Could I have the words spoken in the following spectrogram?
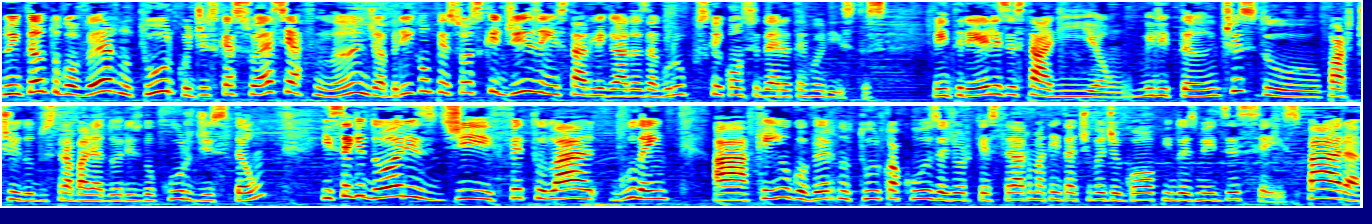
No entanto, o governo turco diz que a Suécia e a Finlândia abrigam pessoas que dizem estar ligadas a grupos que considera terroristas. Entre eles estariam militantes do Partido dos Trabalhadores do Kurdistão e seguidores de Fethullah Gulen, a quem o governo turco acusa de orquestrar uma tentativa de golpe em 2016. Para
